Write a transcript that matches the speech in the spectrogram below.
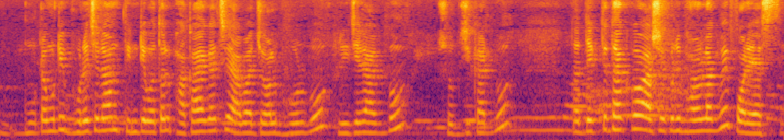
মোটামুটি ভরেছিলাম, তিনটে বোতল ফাঁকা হয়ে গেছে, আবার জল ভরবো, ফ্রিজে রাখব, সবজি কাটবো। তা দেখতে থাকো, আশা করি ভালো লাগবে, পরে আসছি।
